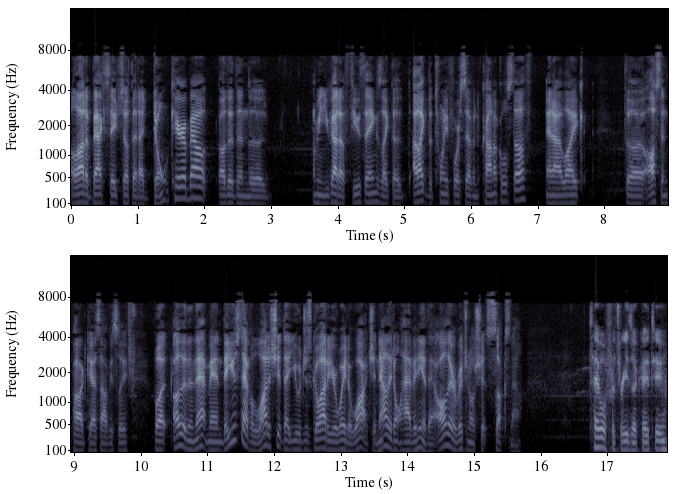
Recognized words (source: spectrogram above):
a lot of backstage stuff that I don't care about, other than the. I mean, you got a few things like the I like the 24/7 Chronicle stuff, and I like the Austin podcast, obviously. But other than that, man, they used to have a lot of shit that you would just go out of your way to watch, and now they don't have any of that. All their original shit sucks now. table for three is okay too.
